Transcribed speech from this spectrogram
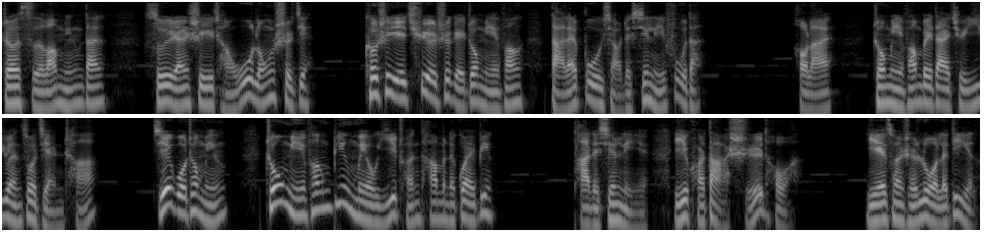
这死亡名单虽然是一场乌龙事件，可是也确实给周敏芳带来不小的心理负担。后来，周敏芳被带去医院做检查，结果证明周敏芳并没有遗传他们的怪病。他的心里一块大石头啊，也算是落了地了。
